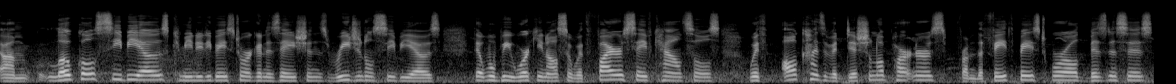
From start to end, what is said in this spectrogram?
um, local CBOs, community based organizations, regional CBOs that will be working also with fire safe councils, with all kinds of additional partners from the faith based world, businesses,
